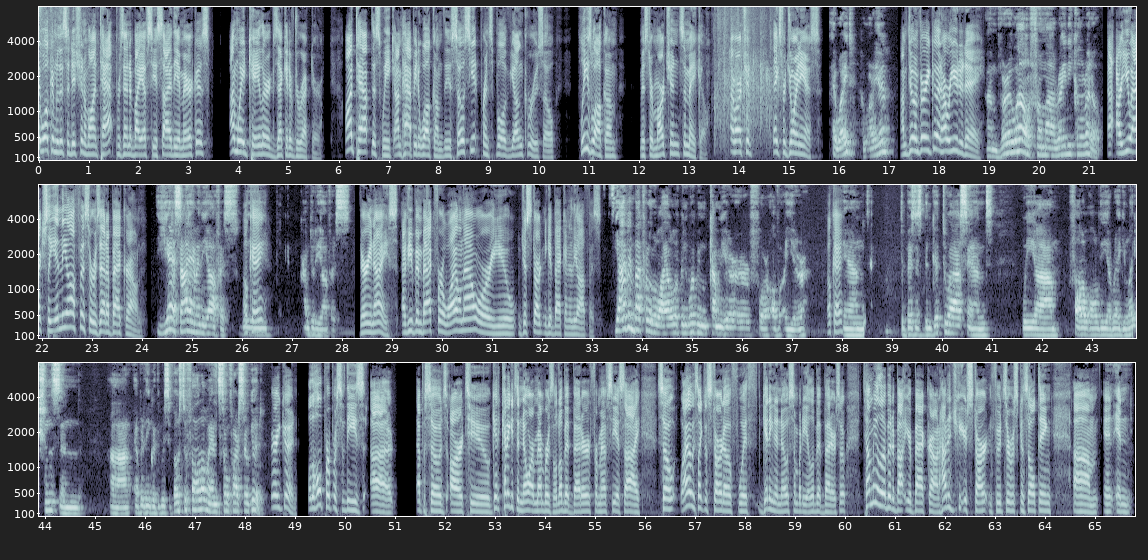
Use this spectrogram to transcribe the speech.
Hi, welcome to this edition of On Tap, presented by FCSI of the Americas. I'm Wade Koehler, Executive Director. On Tap this week, I'm happy to welcome the Associate Principal of Young Caruso. Please welcome Mr. Marcin Zamejko. Hi, Marcin. Thanks for joining us. Hi, Wade. How are you? I'm doing very good. How are you today? I'm very well from uh, rainy Colorado. Uh, are you actually in the office or is that a background? Yes, I am in the office. We okay. Come to the office. Very nice. Have you been back for a while now, or are you just starting to get back into the office? Yeah, I've been back for a little while. We've been we've been coming here for over a year. Okay. And the business has been good to us, and we um, follow all the uh, regulations and uh, everything that we're supposed to follow. And so far, so good. Very good. Well, the whole purpose of these uh, episodes are to get kind of get to know our members a little bit better from FCSI. So I always like to start off with getting to know somebody a little bit better. So tell me a little bit about your background. How did you get your start in food service consulting, um, and and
